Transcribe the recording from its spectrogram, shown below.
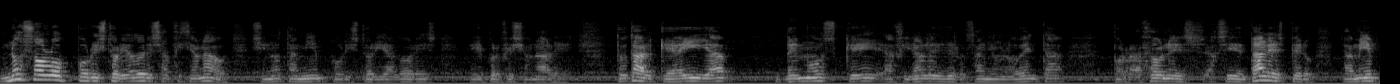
no solo por historiadores aficionados, sino también por historiadores eh, profesionales. Total, que ahí ya vemos que a finales de los años 90, por razones accidentales, pero también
